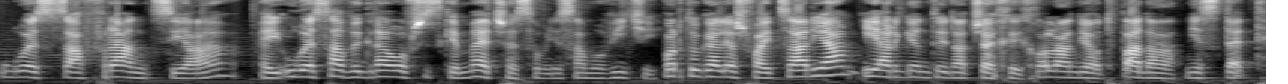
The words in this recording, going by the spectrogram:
USA, Francja. Ej, USA wygrało wszystkie mecze, są niesamowici. Portugalia, Szwajcaria i Argentyna, Czechy. Holandia odpada, niestety.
